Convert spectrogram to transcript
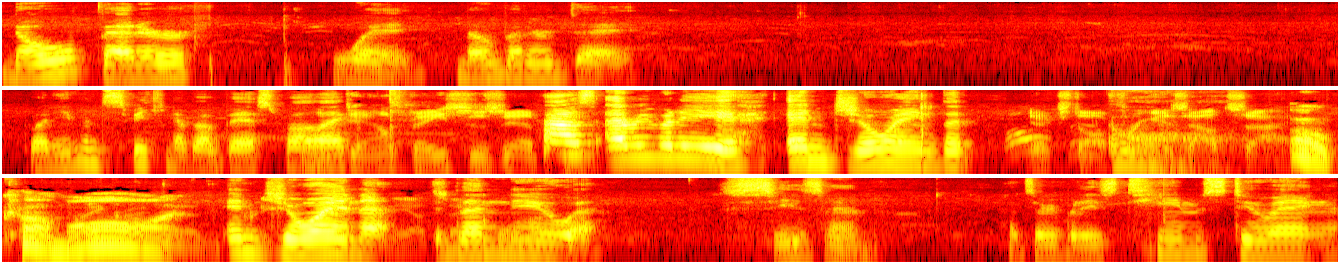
No better way, no better day. But even speaking about baseball, like, down, base is empty. how's everybody enjoying the Next offering is outside. Oh, come on. enjoying the new season? How's everybody's teams doing?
